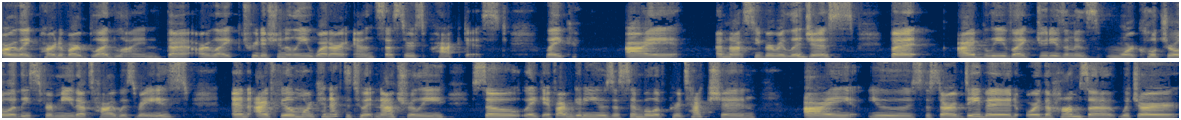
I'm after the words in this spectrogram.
are like part of our bloodline that are like traditionally what our ancestors practiced. Like i am not super religious but I believe like Judaism is more cultural, at least for me, that's how I was raised. And I feel more connected to it naturally. So, like, if I'm going to use a symbol of protection, I use the Star of David or the Hamsa, which are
